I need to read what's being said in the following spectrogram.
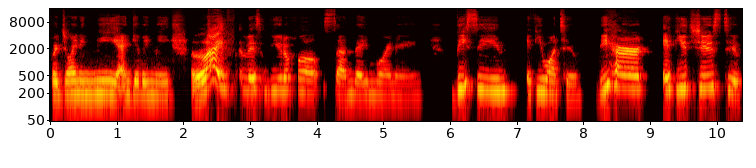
for joining me and giving me life this beautiful Sunday morning. Be seen if you want to, be heard if you choose to.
